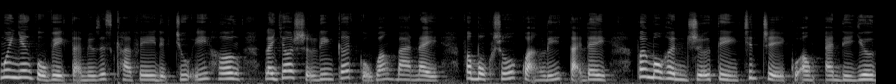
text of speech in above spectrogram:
Nguyên nhân vụ việc tại Music Cafe được chú ý hơn là do sự liên kết của quán bar này và một số quản lý tại đây với mô hình rửa tiền chính trị của ông Andy Dương,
